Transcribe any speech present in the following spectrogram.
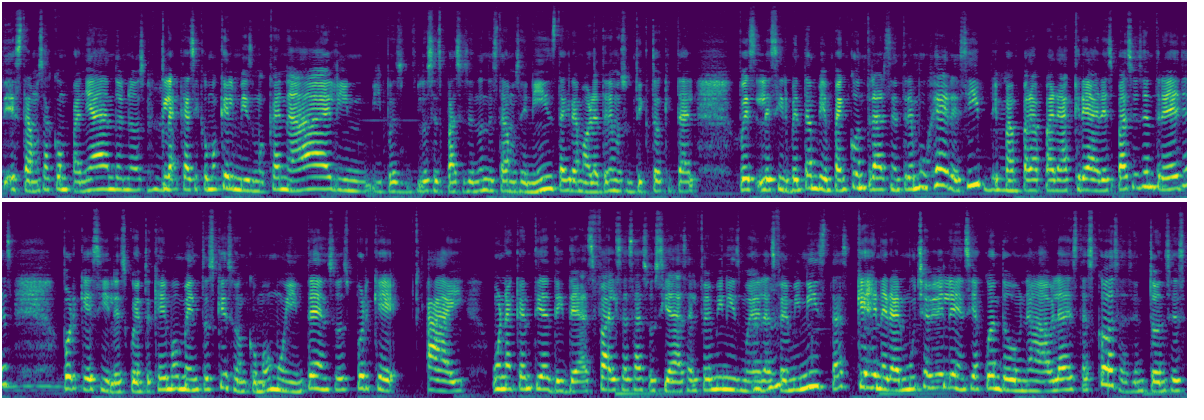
estamos acompañándonos, casi como que el mismo canal y, pues los espacios en donde estamos en Instagram, ahora tenemos un TikTok y tal, pues les sirven también para encontrarse entre mujeres y para, para crear espacios entre ellas, porque sí, les cuento que hay momentos que son como muy intensos porque hay una cantidad de ideas falsas asociadas al feminismo y a las feministas que generan mucha violencia cuando una habla de estas cosas. Entonces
